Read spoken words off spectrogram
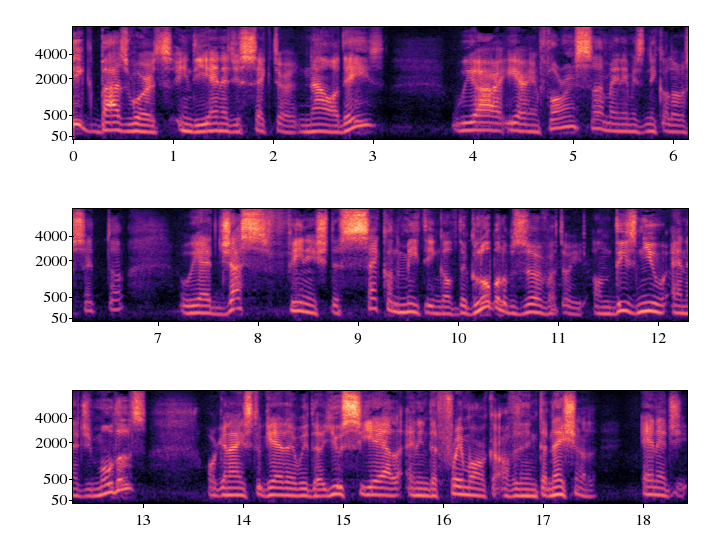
big buzzwords in the energy sector nowadays. We are here in Florence. Uh, my name is Nicola Rossetto. We had just finished the second meeting of the Global Observatory on these new energy models, organized together with the UCL and in the framework of the International Energy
